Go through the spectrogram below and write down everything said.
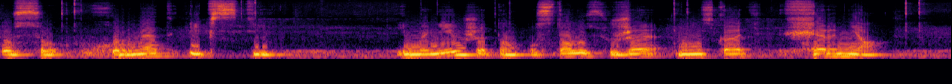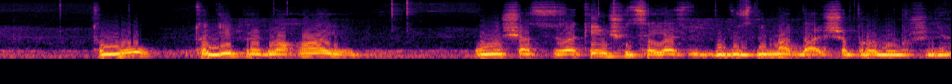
ось Hornet XT. І мені вже там осталось уже, можна сказати, херня. Тому тоді предлагаю, воно зараз закінчиться, я буду знімати далі продовження.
